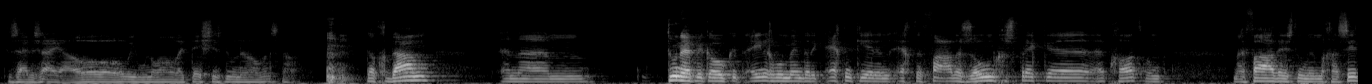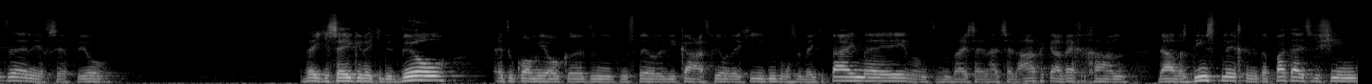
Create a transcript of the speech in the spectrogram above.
Toen zeiden zij, ja, oh, je moet nog allerlei testjes doen en alles. Nou, dat gedaan. En ehm, toen heb ik ook het enige moment dat ik echt een keer een echte vader-zoon gesprek eh, heb gehad. Want mijn vader is toen met me gaan zitten en die heeft gezegd van joh, weet je zeker dat je dit wil? En toen kwam hij ook, eh, toen, toen speelde die kaart joh, weet je, je doet ons er een beetje pijn mee. Want, want wij zijn uit Zuid-Afrika weggegaan. Daar was dienstplicht in het apartheidsregime.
